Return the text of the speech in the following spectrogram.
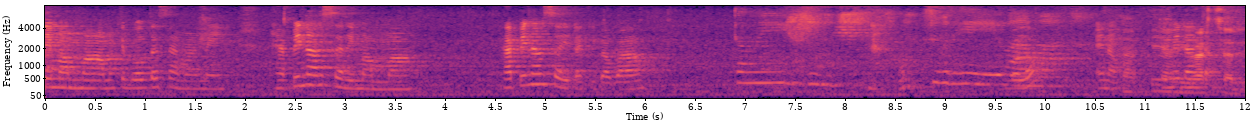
নার্সারি মাম্মা আমাকে বলতেছে আমার মেয়ে হ্যাপি নার্সারি মাম্মা হ্যাপি নার্সারিটা কি বাবা? তুমি সুরি বলো। মামা এই নাও হ্যাপি তুমি ডান্স অ্যানিভার্সারি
